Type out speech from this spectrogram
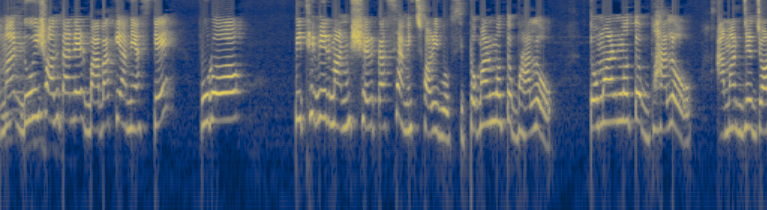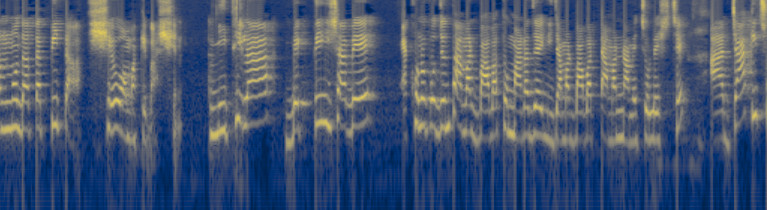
আমার দুই সন্তানের বাবাকে আমি আজকে পুরো পৃথিবীর মানুষের কাছে আমি সরি বলছি। তোমার মতো ভালো, তোমার মতো ভালো আমার যে জন্মদাতা পিতা, সেও আমাকে বাসেন। মিথিলা ব্যক্তি হিসাবে এখনও পর্যন্ত আমার বাবা তো মারা যায়নি, যে আমার বাবারটা আমার নামে চলে এসছে। আর যা কিছু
